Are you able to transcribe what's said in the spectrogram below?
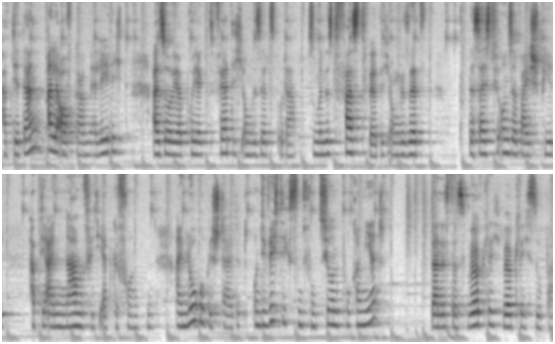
Habt ihr dann alle Aufgaben erledigt, also euer Projekt fertig umgesetzt oder zumindest fast fertig umgesetzt? Das heißt für unser Beispiel, Habt ihr einen Namen für die App gefunden, ein Logo gestaltet und die wichtigsten Funktionen programmiert? Dann ist das wirklich, wirklich super.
